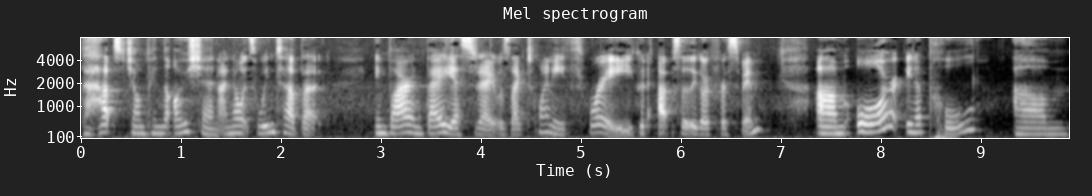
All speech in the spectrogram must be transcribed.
perhaps jump in the ocean. I know it's winter, but in Byron Bay yesterday it was like 23. You could absolutely go for a swim. Um, or in a pool. Um,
